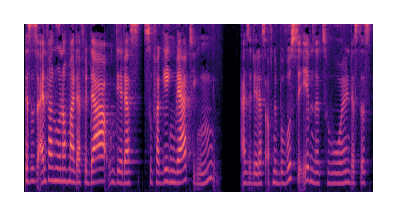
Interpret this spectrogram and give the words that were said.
es ist einfach nur nochmal dafür da, um dir das zu vergegenwärtigen, also dir das auf eine bewusste Ebene zu holen, dass das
